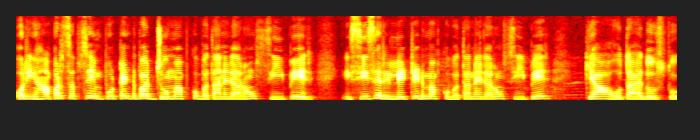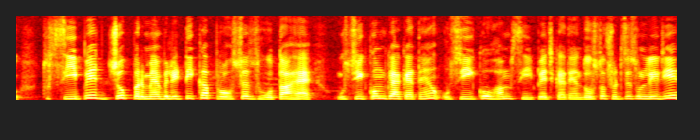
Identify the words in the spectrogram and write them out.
और यहाँ पर सबसे इंपॉर्टेंट बात जो मैं आपको बताने जा रहा हूँ सीपेज इसी से रिलेटेड मैं आपको बताने जा रहा हूँ सीपेज क्या होता है दोस्तों? तो सीपेज जो परमेबिलिटी का प्रोसेस होता है, उसी को हम क्या कहते हैं? उसी को हम सीपेज कहते हैं। दोस्तों, फिर से सुन लीजिए।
